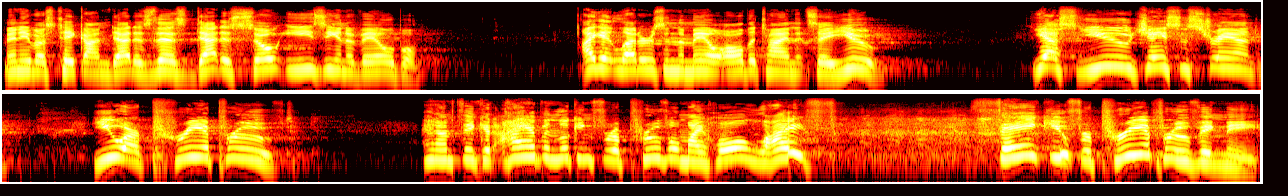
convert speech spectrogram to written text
many of us take on debt is this debt is so easy and available. I get letters in the mail all the time that say, You, yes, you, Jason Strand, you are pre approved. And I'm thinking, I have been looking for approval my whole life. Thank you for pre approving me.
